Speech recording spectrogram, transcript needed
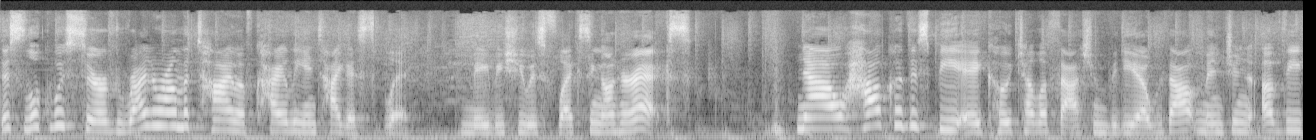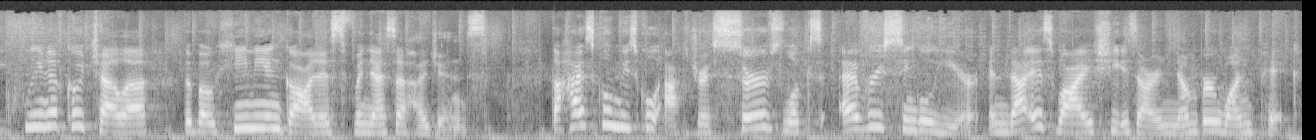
This look was served right around the time of Kylie and Tyga's split. Maybe she was flexing on her ex. Now, how could this be a Coachella fashion video without mention of the queen of Coachella, the bohemian goddess Vanessa Hudgens? The High School Musical actress serves looks every single year, and that is why she is our number one pick.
